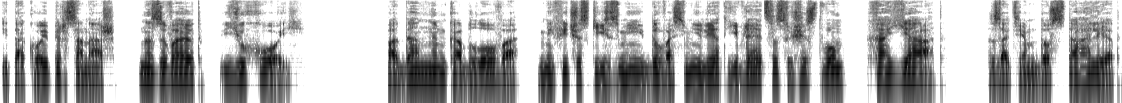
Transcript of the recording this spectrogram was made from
и такой персонаж называют Юхой. По данным Каблова, мифический змей до восьми лет является существом Хаят, затем до ста лет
